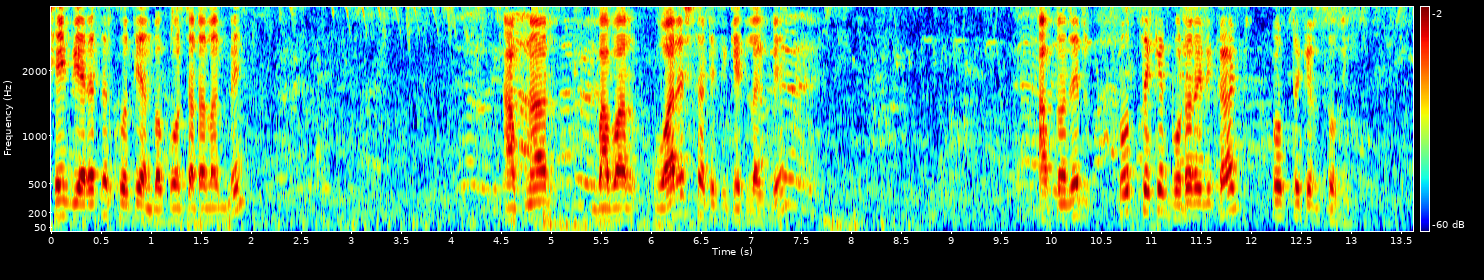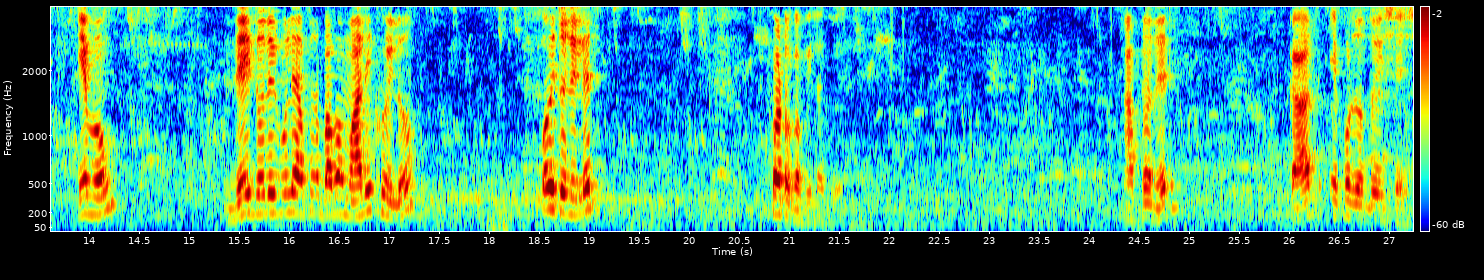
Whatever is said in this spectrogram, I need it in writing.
সেই বিআরএস এর খতিয়ান বা পর্চাটা লাগবে। আপনার বাবার ওয়ারেস সার্টিফিকেট লাগবে। আপনাদের প্রত্যেকের ভোটার আইডি কার্ড, প্রত্যেকের ছবি। এবং যেই দলিল আপনার বাবা মালিক হইল, ওই দলিলের ফটোকপি লাগবে। আপনাদের কাজ এ পর্যন্তই শেষ।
